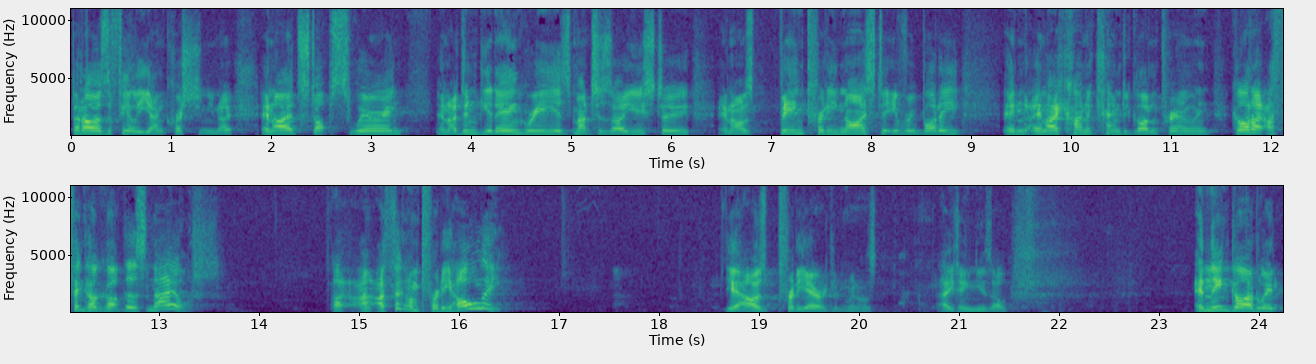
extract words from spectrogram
But I was a fairly young Christian, you know, and I had stopped swearing and I didn't get angry as much as I used to, and I was being pretty nice to everybody. And, and I kind of came to God in prayer and went, God, I, I think I got this nailed. I, I, I think I'm pretty holy. Yeah, I was pretty arrogant when I was 18 years old. And then God went,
